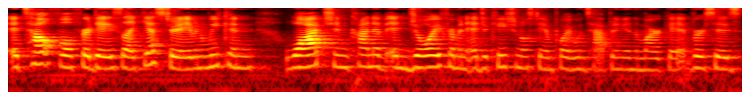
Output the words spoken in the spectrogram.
it's helpful for days like yesterday when we can watch and kind of enjoy from an educational standpoint what's happening in the market versus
